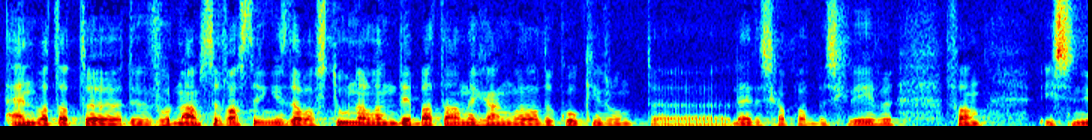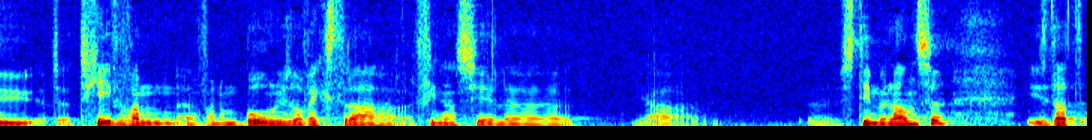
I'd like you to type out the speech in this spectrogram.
En wat dat de, de voornaamste vaststelling is, dat was toen al een debat aan de gang, wat dat ook, ook in rond uh, leiderschap had beschreven, van is nu het, het geven van, van een bonus of extra financiële ja, stimulansen, is dat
